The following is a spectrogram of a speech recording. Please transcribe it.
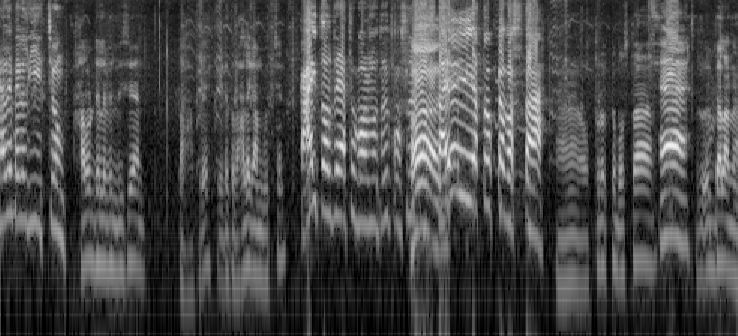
ঢালে ফেলে দিয়েছং খাবার ঢেলে ফেল দিছেন? বাপরে এটা তো ভালো কাম করছেন। কাই তলতে এত গরম তুই কষ্ট হ্যাঁ। তাই এত একটা বস্তা। হ্যাঁ অত একটা বস্তা? হ্যাঁ। বেলা না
